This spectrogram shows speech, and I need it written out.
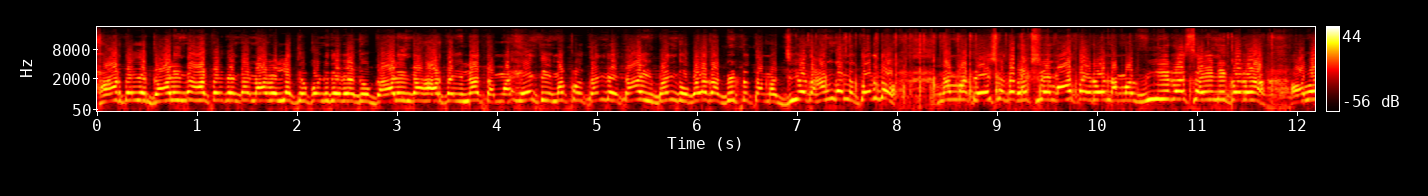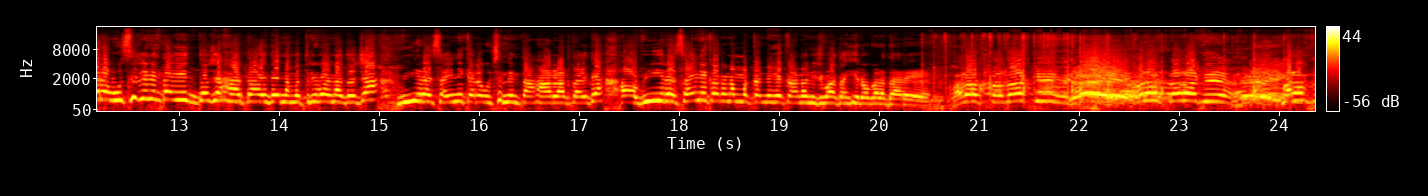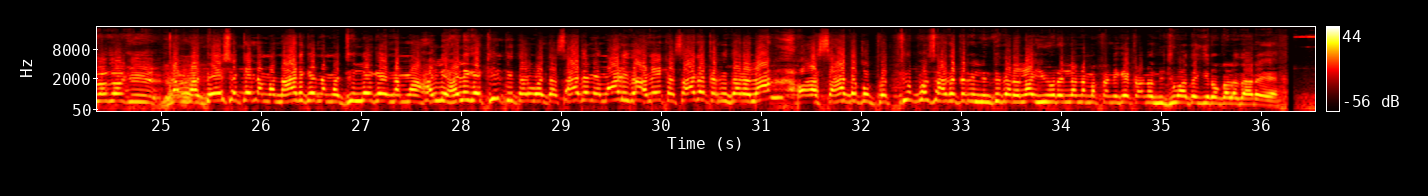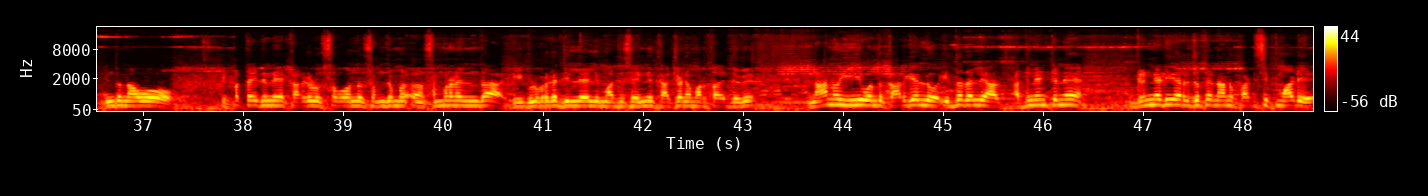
ಹಾರ್ತಾ ಇದೆ ಗಾಳಿಯಿಂದ ಹಾರ್ತಾ ಇದೆ ಅಂತ ನಾವೆಲ್ಲ ತಿಳ್ಕೊಂಡಿದ್ದೇವೆ. ಅದು ಗಾಳಿಯಿಂದ ಹಾರ್ತಾ ಇಲ್ಲ. ತಮ್ಮ ಹೆಂಡತಿ ಮಕ್ಕಳು ತಂದೆ ತಾಯಿ ಬಂದು ಬಳಗ ಬಿಟ್ಟು ತಮ್ಮ ಜೀವದ ಹಂಗನ್ನು ತೊರೆದು ನಮ್ಮ ದೇಶದ ರಕ್ಷಣೆ ಮಾಡ್ತಾ ಇರೋ ನಮ್ಮ ವೀರ ಸೈನಿಕರ ಅವರ ಉಸಿರಿನಿಂದ ಈ ಧ್ವಜ ಹಾರ್ತಾ ಇದೆ. ನಮ್ಮ ತ್ರಿವರ್ಣ ಧ್ವಜ ವೀರ ಸೈನಿಕರ ಉಸಿರಿನಿಂದ ಹಾರಾಡ್ತಾ ಇದೆ. ಆ ವೀರ ಸೈನಿಕರು ನಮ್ಮ ಕಣ್ಣಿಗೆ ಕಾಣೋ ನಿಜವಾದ ಹೀರೋಗಳಿದ್ದಾರೆ ನಾಡಿಗೆ, ನಮ್ಮ ಜಿಲ್ಲೆಗೆ, ನಮ್ಮ ಹಳ್ಳಿ ಹಳ್ಳಿಗೆ ಕೀರ್ತಿ ತರುವಂತ ಸಾಧನೆ ಮಾಡಿದ ಅನೇಕ ಸಾಧಕರಿದ್ದಾರಲ್ಲ ಆ ಸಾಧಕರು ಪ್ರತಿಯೊಬ್ಬ ಸಾಧಕರಲ್ಲಿ ನಿಂತಿದ್ದಾರಲ್ಲ. ಇವರೆಲ್ಲ ನಮ್ಮ ಕಣ್ಣಿಗೆ ಕಾಣೋ ನಿಜವಾದ ಹೀರೋಗಳಿದ್ದಾರೆ ಇಂದು ನಾವು ಇಪ್ಪತ್ತೈದನೇ ಕಾರ್ಗಿಲ್ ಉತ್ಸವವನ್ನು ಸಂಭ್ರಮ ಸಂಭ್ರಮದಿಂದ ಈ ಗುಲ್ಬರ್ಗ ಜಿಲ್ಲೆಯಲ್ಲಿ ಮಾಜಿ ಸೈನಿಕ ಆಚರಣೆ ಮಾಡ್ತಾ ಇದ್ದೇವೆ. ನಾನು ಈ ಒಂದು ಕಾರ್ಗೆಲ್ಲು ಯುದ್ಧದಲ್ಲಿ ಹದಿನೆಂಟನೇ ಗ್ರೆನೇಡಿಯರ್ ಜೊತೆ ನಾನು ಪಾರ್ಟಿಸಿಪ್ ಮಾಡಿ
